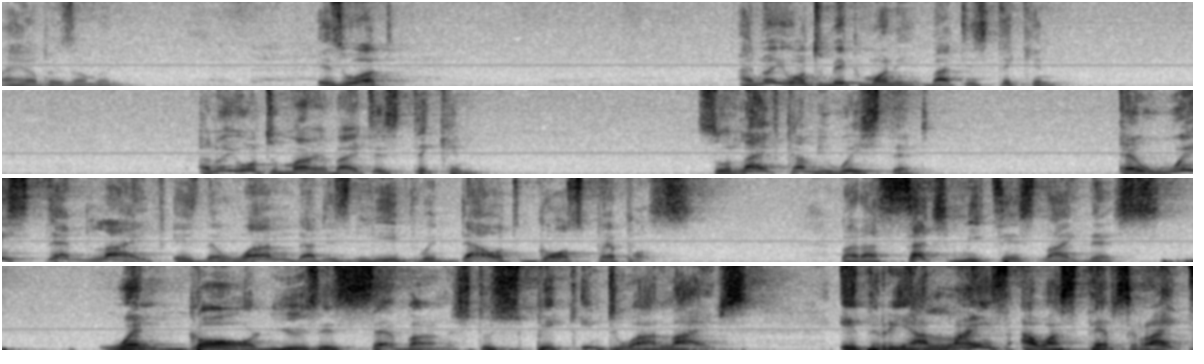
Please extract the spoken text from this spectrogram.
Am I helping somebody? Is what? I know you want to make money, but it's ticking. I know you want to marry, but it is ticking. So life can be wasted. A wasted life is the one that is lived without God's purpose. But at such meetings like this, when God uses servants to speak into our lives, it realigns our steps right.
